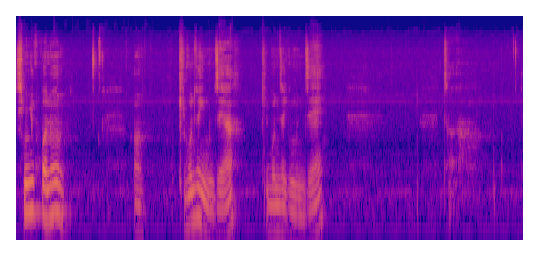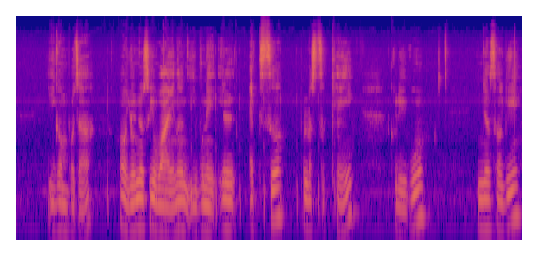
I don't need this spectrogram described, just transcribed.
16번은 어, 기본적인 문제야. 기본적인 문제. 자, 이건 보자. 어, 요 녀석의 y는 2분의 1 x 플러스 k 그리고 이 녀석이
